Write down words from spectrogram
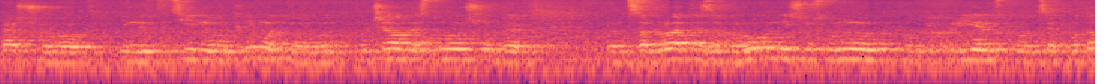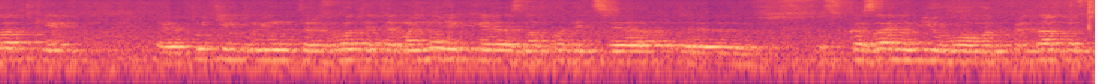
кращого інвестиційного клімату. От, почали з того, щоб от, забрати заборгованість основну по підприємству, це податки. Е, Потім проінвентаризувати те майно, яке знаходиться з вказанням його придатності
